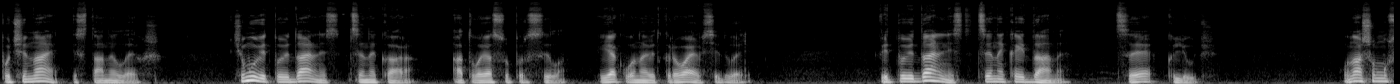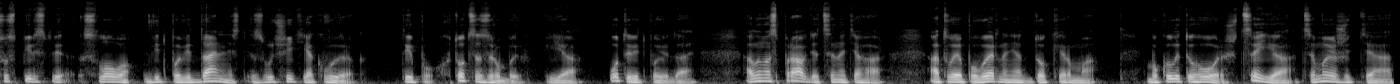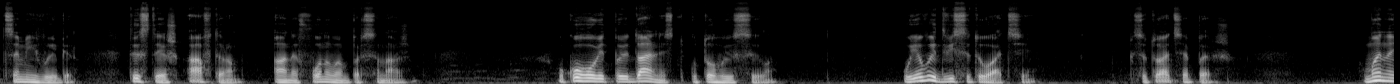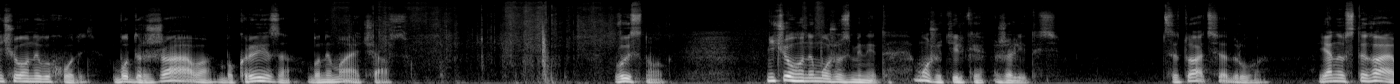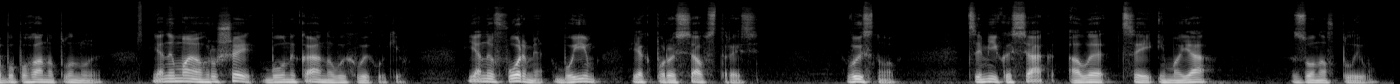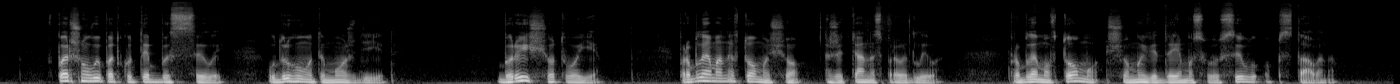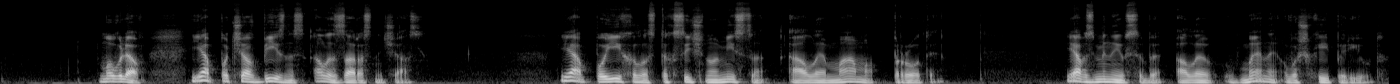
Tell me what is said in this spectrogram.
Починай і стане легше. Чому відповідальність це не кара, а твоя суперсила, і як вона відкриває всі двері? Відповідальність це не кайдани, це ключ. У нашому суспільстві слово відповідальність звучить як вирок. Типу, хто це зробив? Я. От і відповідає. Але насправді це не тягар, а твоє повернення до керма. Бо коли ти говориш, це я, це моє життя, це мій вибір, ти стаєш автором, а не фоновим персонажем. У кого відповідальність, у того і сила. Уяви дві ситуації. Ситуація перша. У мене нічого не виходить, бо держава, бо криза, бо немає часу. Висновок. Нічого не можу змінити, можу тільки жалітись. Ситуація друга. Я не встигаю, бо погано планую. Я не маю грошей, бо уникаю нових викликів. Я не в формі, бо їм як порося в стресі. Висновок. Це мій косяк, але це і моя зона впливу. В першому випадку ти безсилий, у другому ти можеш діяти. Бери, що твоє. Проблема не в тому, що життя несправедливе. Проблема в тому, що ми віддаємо свою силу обставинам. Мовляв, я почав бізнес, але зараз не час. Я поїхала з токсичного місця, але мама проти. Я б змінив себе, але в мене важкий період.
